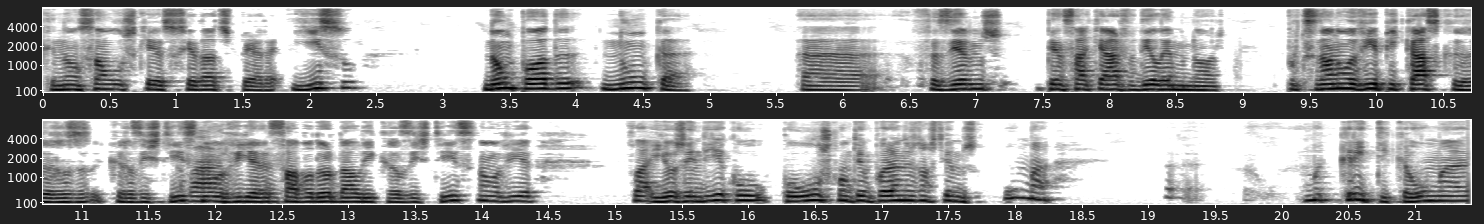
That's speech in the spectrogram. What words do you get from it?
que não são os que a sociedade espera. E isso não pode nunca uh, fazer-nos pensar que a arte dele é menor. Porque senão não havia Picasso que, que resistisse, claro, não havia Salvador Dali que resistisse, não havia e hoje em dia, com, com os contemporâneos, nós temos uma, uma crítica, uma,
